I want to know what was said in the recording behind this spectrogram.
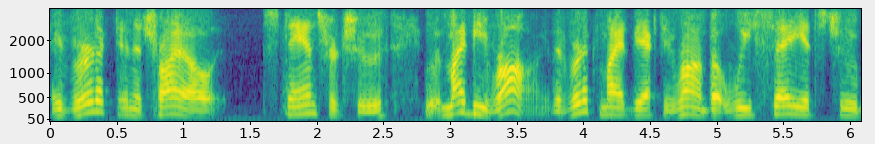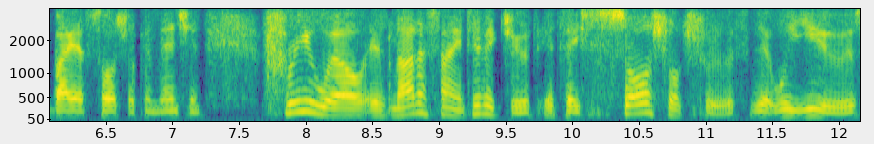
A verdict in a trial stands for truth. It might be wrong. The verdict might be actually wrong, but we say it's true by a social convention. Free will is not a scientific truth, it's a social truth that we use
